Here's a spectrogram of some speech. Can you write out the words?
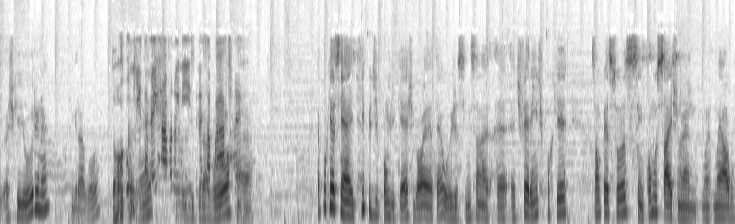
eu acho que Yuri, né? Que gravou. Toca. O Gui também tava no início, nessa gravou, parte, né? é. É porque assim, a equipe de Pongcast, igual é até hoje, assim, são- é, é diferente porque são pessoas, assim, como o site não é, não é, não é algo.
